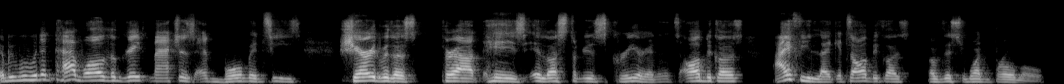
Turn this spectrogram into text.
I mean, we wouldn't have all the great matches and moments he's shared with us throughout his illustrious career. And it's all because I feel like it's all because of this one promo.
